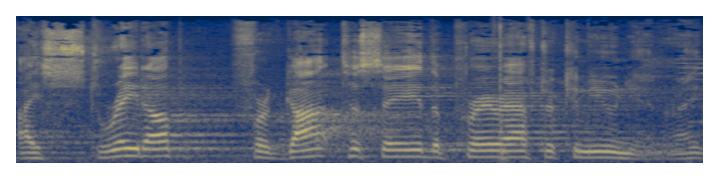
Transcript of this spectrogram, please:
I straight up forgot to say the prayer after communion right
